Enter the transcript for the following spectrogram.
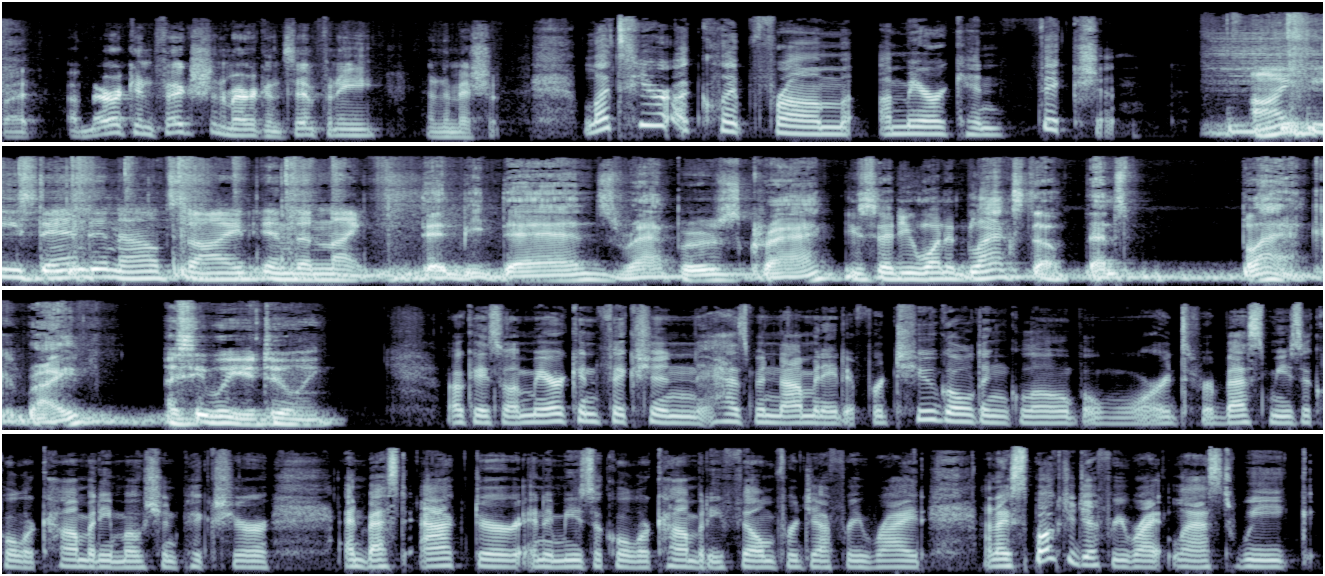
But American Fiction, American Symphony, and The Mission. Let's hear a clip from American Fiction. I'd be standing outside in the night. Deadbeat dads, rappers, crack. You said you wanted black stuff. That's black, right? I see what you're doing. Okay, so American Fiction has been nominated for two Golden Globe Awards for Best Musical or Comedy Motion Picture and Best Actor in a Musical or Comedy Film for Jeffrey Wright. And I spoke to Jeffrey Wright last week.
